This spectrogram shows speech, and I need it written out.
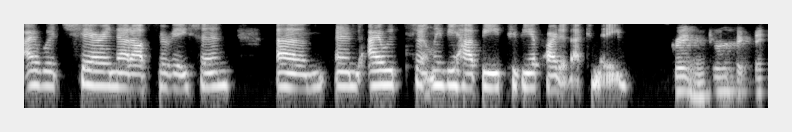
I would share in that observation. Um, and I would certainly be happy to be a part of that committee. Great, terrific. Thank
